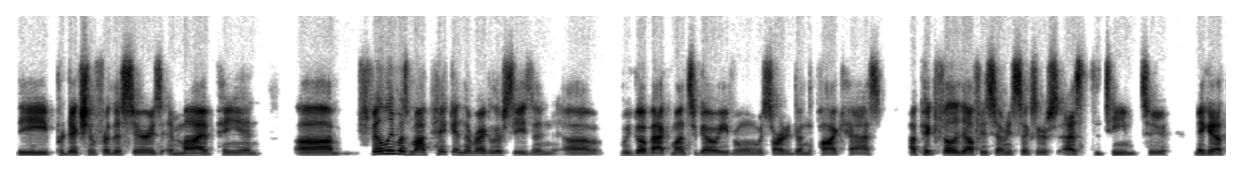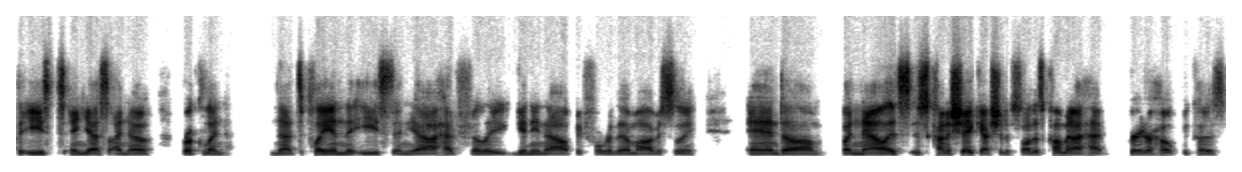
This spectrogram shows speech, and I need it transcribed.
the prediction for this series, in my opinion, um, Philly was my pick in the regular season. Uh, we go back months ago, even when we started doing the podcast, I picked Philadelphia 76ers as the team to make it out the East. And yes, I know Brooklyn Nets play in the East. And yeah, I had Philly getting out before them, obviously. And um, but now it's it's kind of shaky. I should have saw this coming. I had greater hope because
